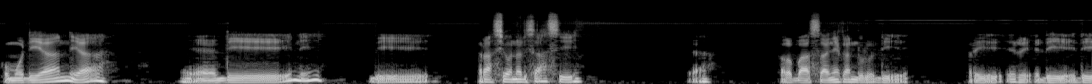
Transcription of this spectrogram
kemudian ya ya, di ini di rasionalisasi ya kalau bahasanya kan dulu di di di, di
